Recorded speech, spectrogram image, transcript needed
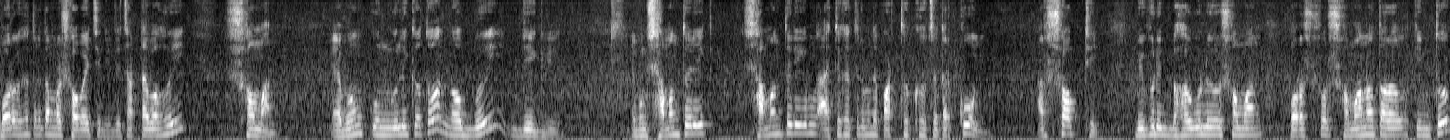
বর্গক্ষেত্রে তো আমরা সবাই চিনি যে চারটা বাহুই সমান এবং কোণগুলি কত? নব্বই ডিগ্রি। এবং সামান্তরিক সামান্তরিক এবং আয়তক্ষেত্রের মধ্যে পার্থক্য হচ্ছে তার কোণ। আর সব ঠিক। বিপরীত বাহুগুলিও সমান, পরস্পর সমান্তরাল, কিন্তু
